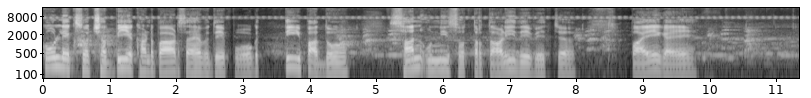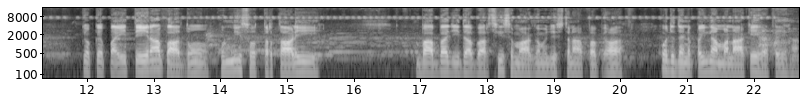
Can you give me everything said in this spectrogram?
ਕੁੱਲ 126 ਅਖੰਡ ਪਾਠ ਸਾਹਿਬ ਦੇ ਭੋਗ 30 ਭਾਦੋਂ ਸਨ 1943 ਦੇ ਵਿੱਚ ਪਾਏ ਗਏ ਕਿਉਂਕਿ ਭਾਈ 13 ਭਾਦੋਂ 1943 ਬਾਬਾ ਜੀ ਦਾ ਵਰਸੀ ਸਮਾਗਮ ਜਿਸ ਤਰ੍ਹਾਂ ਆਪਾਂ ਕੁਝ ਦਿਨ ਪਹਿਲਾਂ ਮਨਾ ਕੇ ਹਟੇ ਹਾਂ।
